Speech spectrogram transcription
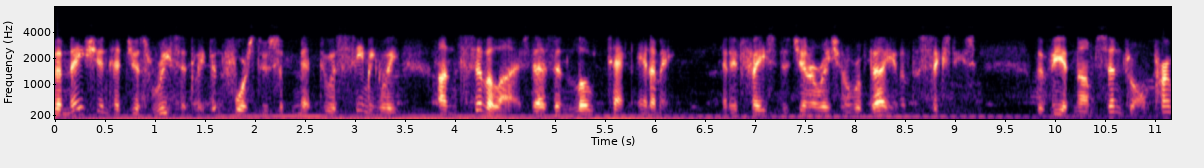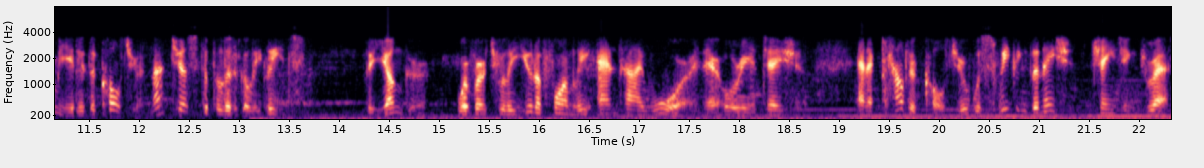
The nation had just recently been forced to submit to a seemingly uncivilized, as in low tech enemy, and it faced the generational rebellion of the 60s. The Vietnam Syndrome permeated the culture, not just the political elites the younger were virtually uniformly anti-war in their orientation, and a counterculture was sweeping the nation, changing dress,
